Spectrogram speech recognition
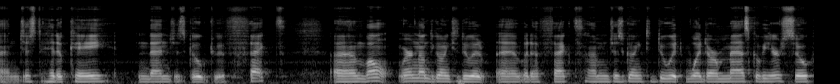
and just hit OK and then just go to effect um, well, we're not going to do it uh, with effect. I'm just going to do it with our mask over here. So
